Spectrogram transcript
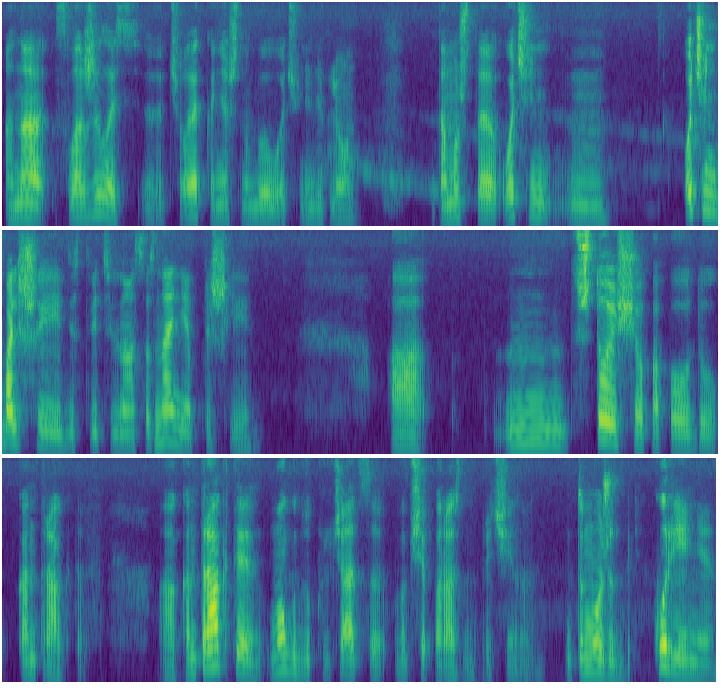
она сложилась. Э, человек, конечно, был очень удивлен потому что очень, очень большие действительно осознания пришли. А что еще по поводу контрактов? А контракты могут заключаться вообще по разным причинам. Это может быть курение,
